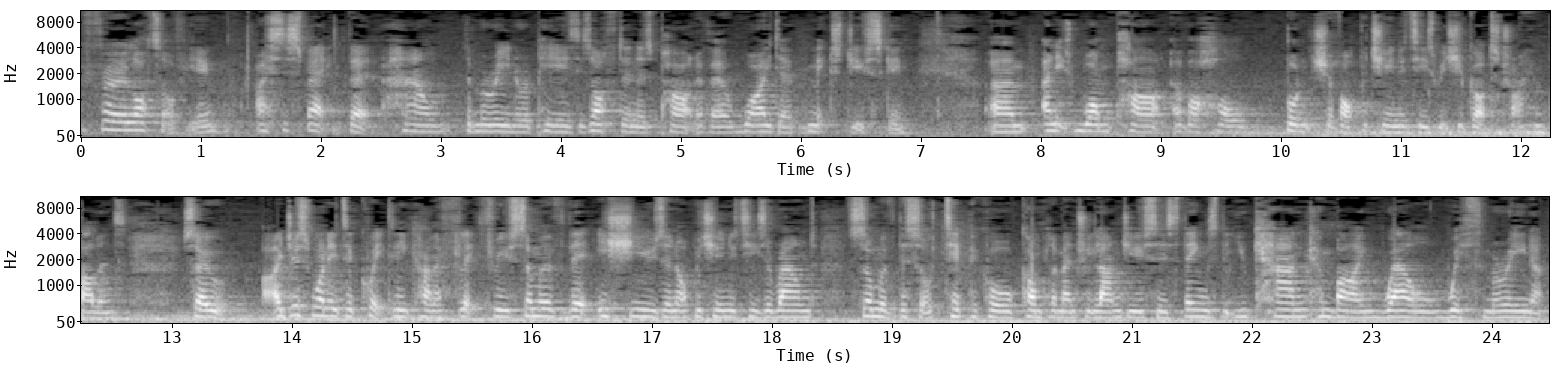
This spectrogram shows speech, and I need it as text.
for a lot of you, I suspect that how the marina appears is often as part of a wider mixed use scheme. Um, and it's one part of a whole bunch of opportunities which you've got to try and balance. So I just wanted to quickly kind of flick through some of the issues and opportunities around some of the sort of typical complementary land uses, things that you can combine well with marina.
